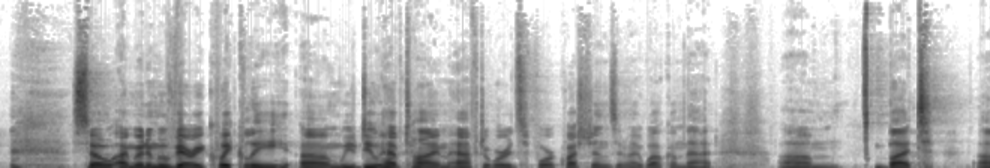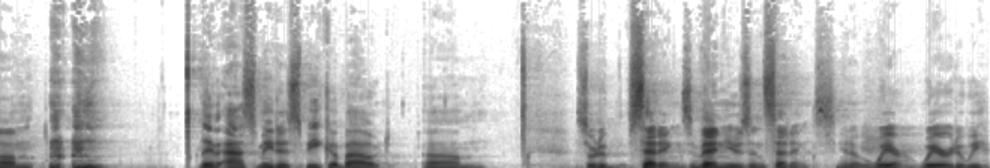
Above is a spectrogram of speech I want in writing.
so, I'm going to move very quickly. Um, we do have time afterwards for questions, and I welcome that. Um, but um, they've asked me to speak about um, sort of settings, venues, and settings. You know, where where do we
